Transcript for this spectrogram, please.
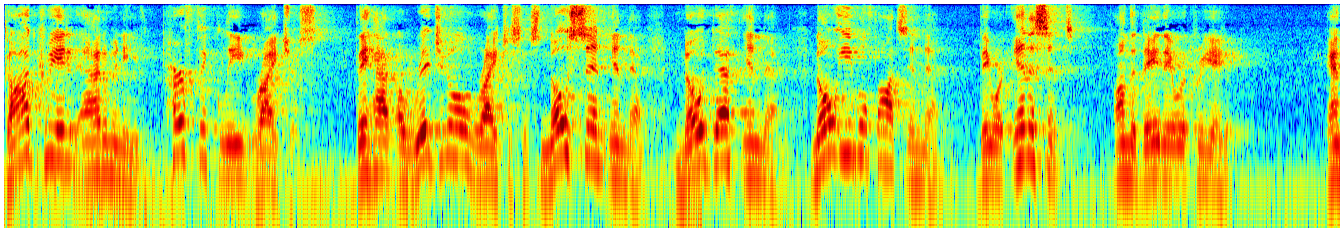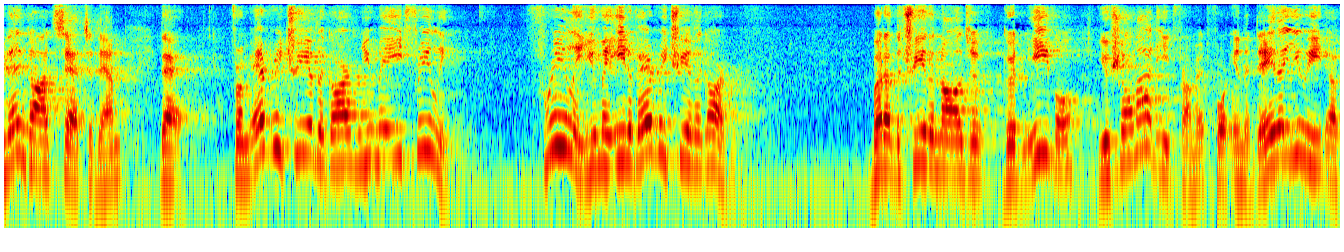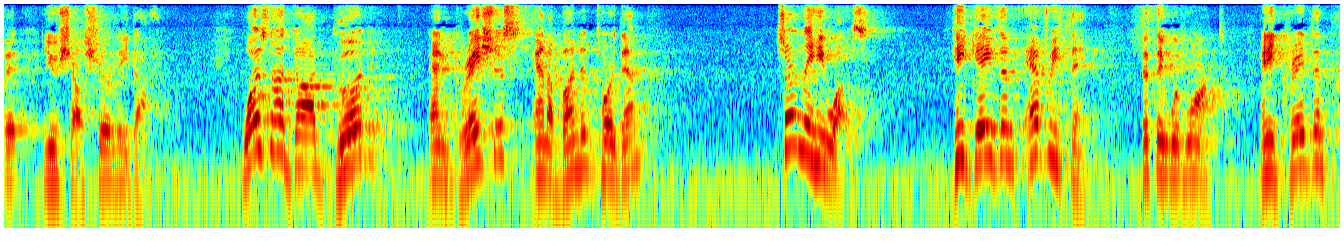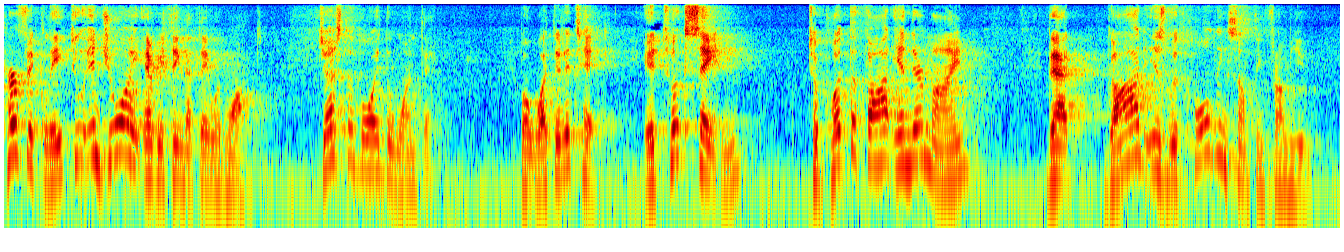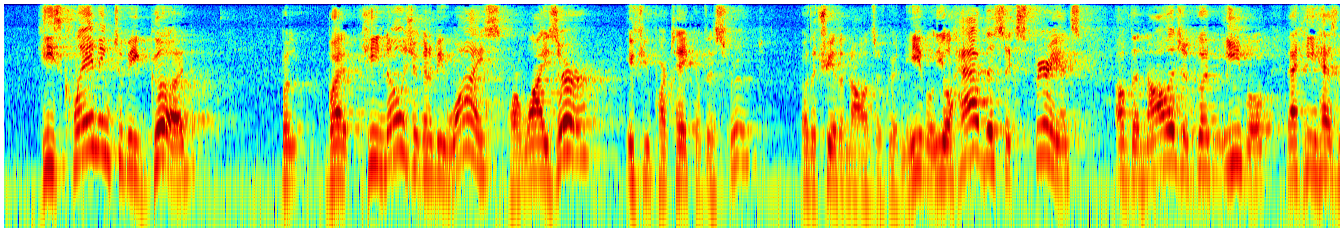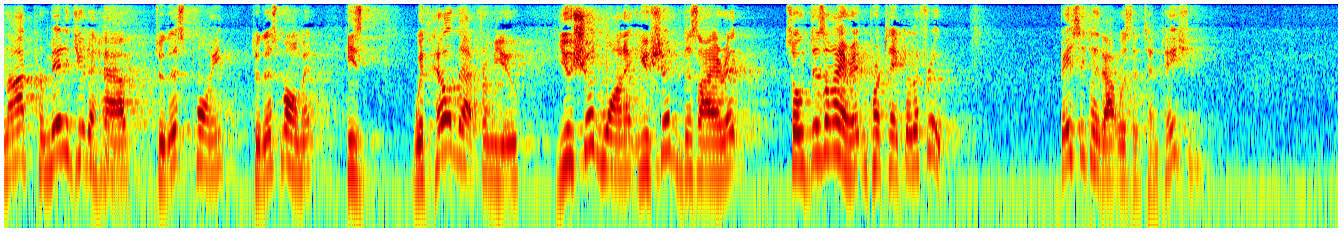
God created Adam and Eve perfectly righteous. They had original righteousness, no sin in them, no death in them, no evil thoughts in them. They were innocent on the day they were created. And then God said to them that from every tree of the garden you may eat freely. Freely you may eat of every tree of the garden. But of the tree of the knowledge of good and evil, you shall not eat from it, for in the day that you eat of it, you shall surely die. Was not God good and gracious and abundant toward them? Certainly He was. He gave them everything that they would want, and He created them perfectly to enjoy everything that they would want. Just avoid the one thing. But what did it take? It took Satan to put the thought in their mind that God is withholding something from you. He's claiming to be good, but, but He knows you're going to be wise or wiser if you partake of this fruit, of the tree of the knowledge of good and evil. You'll have this experience of the knowledge of good and evil that He has not permitted you to have to this point, to this moment. He's withheld that from you. You should want it, you should desire it, so desire it and partake of the fruit. Basically, that was the temptation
